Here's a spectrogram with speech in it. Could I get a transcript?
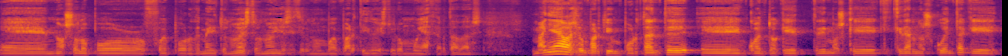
Eh, no solo por, fue por demérito nuestro, ¿no? ellos hicieron un buen partido y estuvieron muy acertadas. Mañana va a ser un partido importante eh, en cuanto a que tenemos que, darnos cuenta que,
